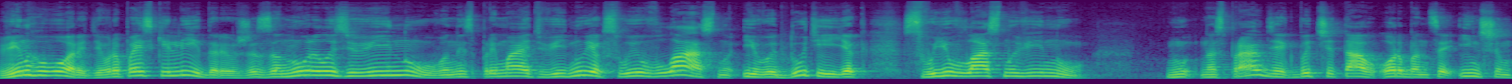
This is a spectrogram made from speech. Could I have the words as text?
Він говорить, європейські лідери вже занурились у війну. Вони сприймають війну як свою власну і ведуть її як свою власну війну. Ну, насправді, якби читав Орбан це іншим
